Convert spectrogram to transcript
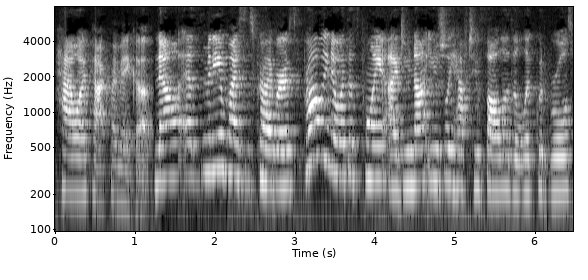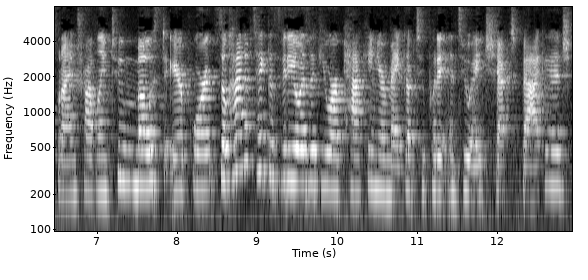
how I pack my makeup. Now, as many of my subscribers probably know at this point, I do not usually have to follow the liquid rules when I am traveling to most airports. So kind of take this video as if you are packing your makeup to put it into a checked baggage.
